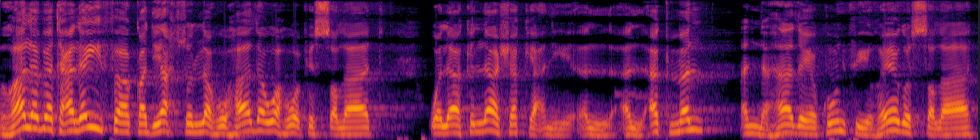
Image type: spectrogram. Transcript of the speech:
غلبت عليه فقد يحصل له هذا وهو في الصلاة. ولكن لا شك يعني الأكمل أن هذا يكون في غير الصلاة.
